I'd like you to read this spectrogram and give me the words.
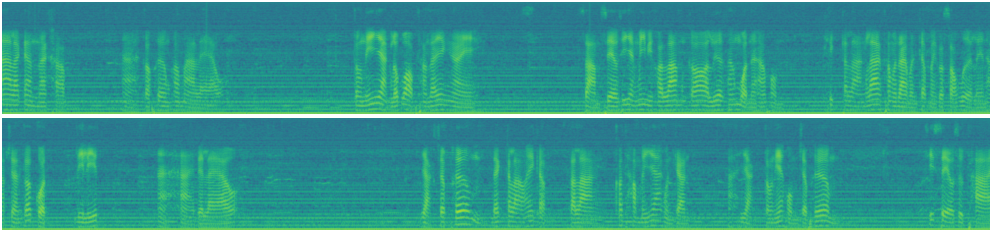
5 แล้วกันนะครับอ่าก็เพิ่มเข้ามาแล้ว ตรงนี้อยากลบออกทำได้ยังไง 3 เซลล์ที่ยังไม่มีคอลัมน์ก็เลือกทั้งหมดนะครับผมคลิกตารางลากธรรมดาเหมือนกับ Microsoft Word เลยนะครับจากนั้นก็กด delete อ่าหายไปแล้ว อยากจะเพิ่ม background ให้กับตารางก็ทำไม่ยากเหมือนกันอะอยางตรงนี้ผมจะเพิ่มที่เซลล์สุดท้าย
